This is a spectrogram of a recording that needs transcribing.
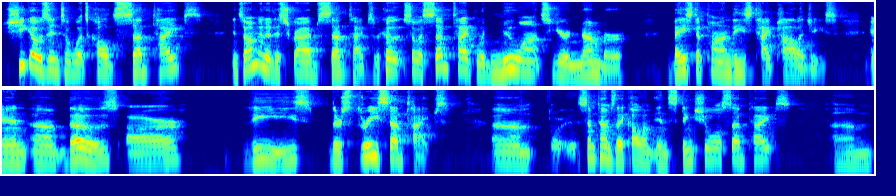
she goes into what's called subtypes. And so I'm going to describe subtypes because so a subtype would nuance your number based upon these typologies. And um, those are these. There's three subtypes. Um, sometimes they call them instinctual subtypes. Um,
